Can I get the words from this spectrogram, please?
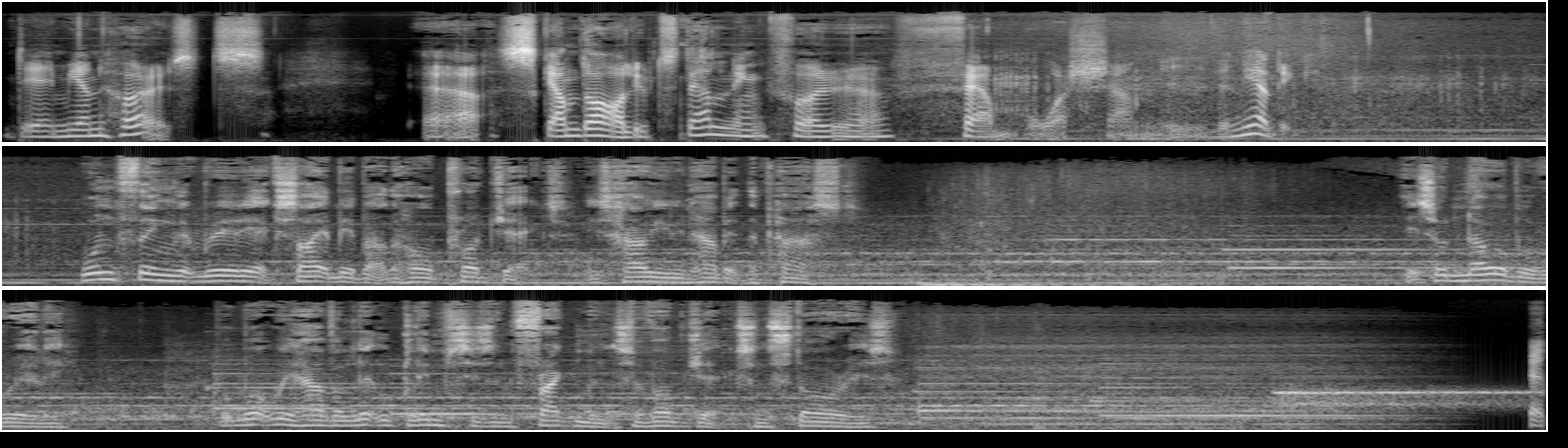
Damien Hirsts eh, skandalutställning för eh, fem år sedan i Venedig. One thing that really excited me about the whole project is how you inhabit the past. It's unknowable, really, but what we have are little glimpses and fragments of objects and stories. Eh,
